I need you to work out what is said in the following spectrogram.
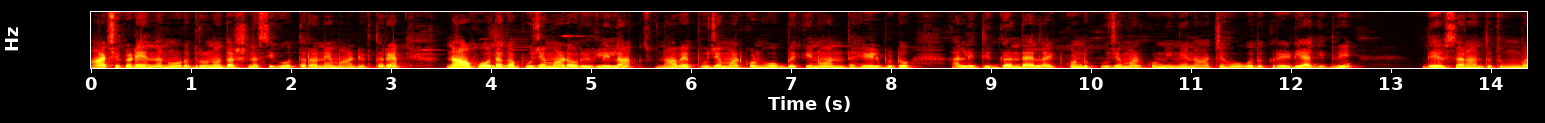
ಆಚೆ ಕಡೆಯಿಂದ ನೋಡಿದ್ರು ದರ್ಶನ ಸಿಗೋ ಥರನೇ ಮಾಡಿರ್ತಾರೆ. ನಾವು ಹೋದಾಗ ಪೂಜೆ ಮಾಡೋರು ಇರಲಿಲ್ಲ. ನಾವೇ ಪೂಜೆ ಮಾಡ್ಕೊಂಡು ಹೋಗ್ಬೇಕೇನೋ ಅಂತ ಹೇಳ್ಬಿಟ್ಟು ಅಲ್ಲಿದ್ದ ಗಂಧ ಎಲ್ಲ ಇಟ್ಕೊಂಡು ಪೂಜೆ ಮಾಡ್ಕೊಂಡು ಇನ್ನೇನು ಆಚೆ ಹೋಗೋದಕ್ಕೆ ರೆಡಿ ಆಗಿದ್ವಿ. ದೇವಸ್ಥಾನ ಅಂತೂ ತುಂಬಾ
